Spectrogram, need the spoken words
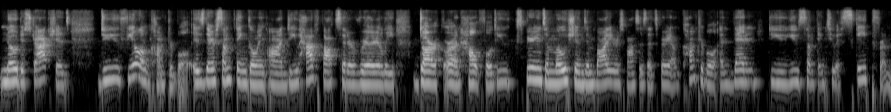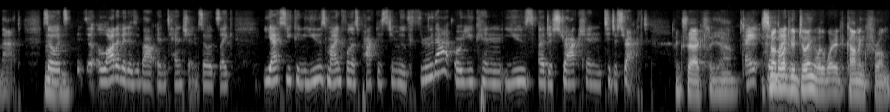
no distractions. Do you feel uncomfortable? Is there something going on? Do you have thoughts that are really dark or unhelpful? Do you experience emotions and body responses that's very uncomfortable? And then do you use something to escape from that? So it's mm-hmm. it's a, a lot of it is about intention. So it's like yes you can use mindfulness practice to move through that or you can use a distraction to distract. Exactly, yeah. right? It's So not what you're doing, but where it's coming from.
